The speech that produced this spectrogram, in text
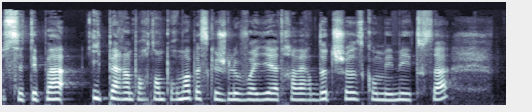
c'était pas hyper important pour moi parce que je le voyais à travers d'autres choses qu'on m'aimait et tout ça.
